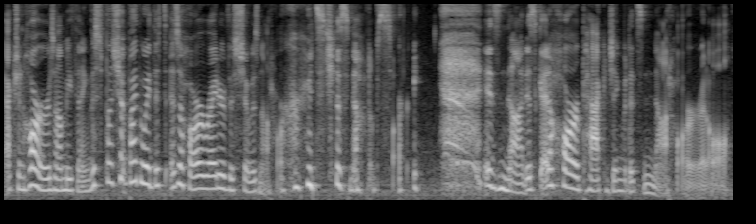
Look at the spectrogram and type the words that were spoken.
action horror zombie thing. This by the way, this, as a horror writer, this show is not horror. It's just not. I'm sorry. It's not. It's got a horror packaging, but it's not horror at all.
